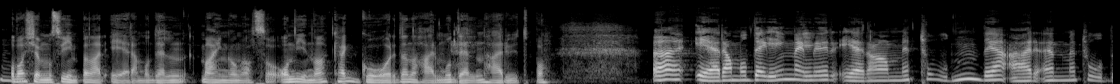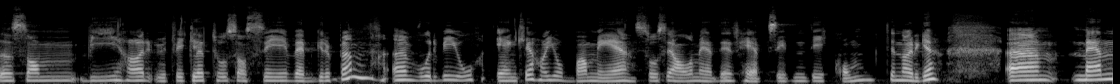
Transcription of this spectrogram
Og Da kommer vi inn på denne ERA-modellen med en gang. altså. Og Nina, hva går denne modellen her ut på? Uh, ERA-modellen, eller ERA-metoden, det er en metode som vi har utviklet hos oss i webgruppen. Uh, hvor vi jo egentlig har jobba med sosiale medier helt siden de kom til Norge. Uh, men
